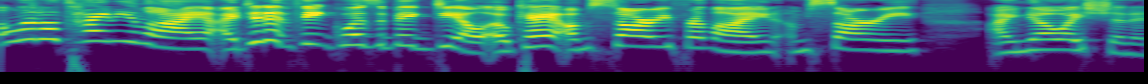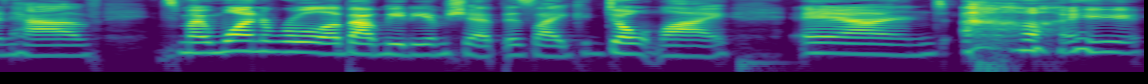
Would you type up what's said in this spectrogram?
a little tiny lie I didn't think was a big deal, okay? I'm sorry for lying. I'm sorry. I know I shouldn't have. It's my one rule about mediumship is like don't lie. And I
